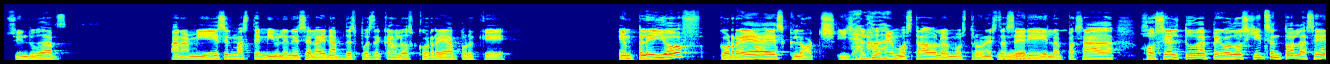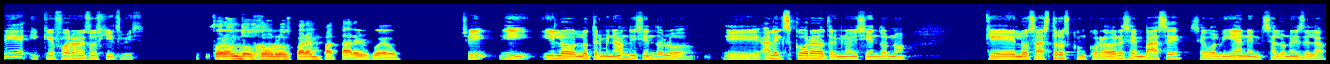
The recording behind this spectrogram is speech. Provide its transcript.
Sin duda, para mí es el más temible en ese lineup después de Carlos Correa, porque en playoff, Correa es clutch y ya lo ha demostrado, lo demostró en esta serie y en la pasada. José Altuve pegó dos hits en toda la serie y ¿qué fueron esos hits, Luis? Fueron dos home para empatar el juego. Sí, y, y lo, lo, terminaron diciendo, eh, Alex Cora lo terminó diciendo, ¿no? Que los Astros con corredores en base se volvían en salones de la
